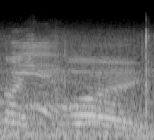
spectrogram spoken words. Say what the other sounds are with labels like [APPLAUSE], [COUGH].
Nice play.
